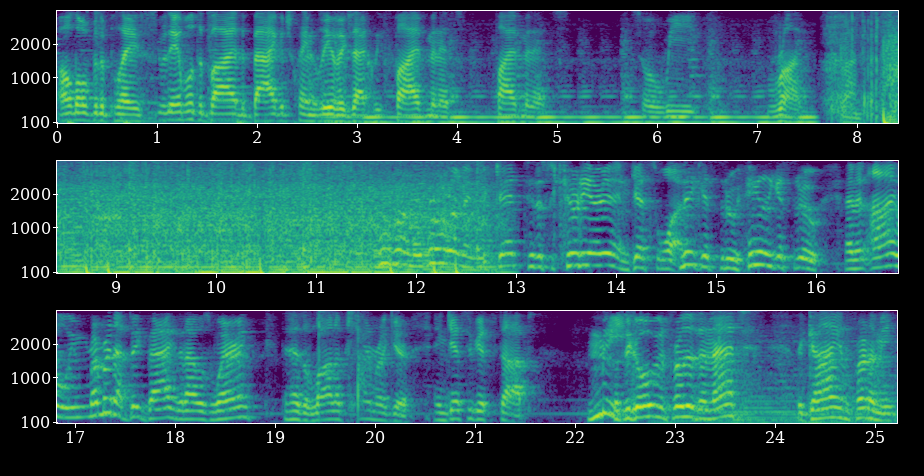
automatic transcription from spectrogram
all over the place. He was able to buy the baggage claim. We have exactly five minutes, five minutes. So we run. Run. We're running, we're running. We get to the security area, and guess what? Nick gets through, Haley gets through, and then I, well, remember that big bag that I was wearing that has a lot of camera gear? And guess who gets stopped? Me. But to go even further than that, the guy in front of me,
